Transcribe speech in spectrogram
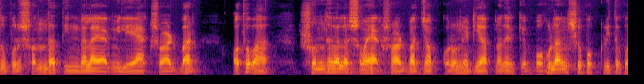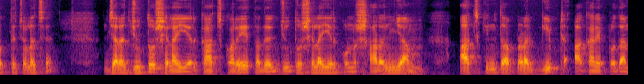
দুপুর সন্ধ্যা তিন বেলায় মিলিয়ে একশো আটবার অথবা সন্ধ্যাবেলার সময় একশো আটবার জপ করুন। এটি আপনাদেরকে বহুলাংশে উপকৃত করতে চলেছে। যারা জুতো সেলাইয়ের কাজ করে, তাদের জুতো সেলাইয়ের কোনো সরঞ্জাম আজ কিন্তু আপনারা গিফট আকারে প্রদান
